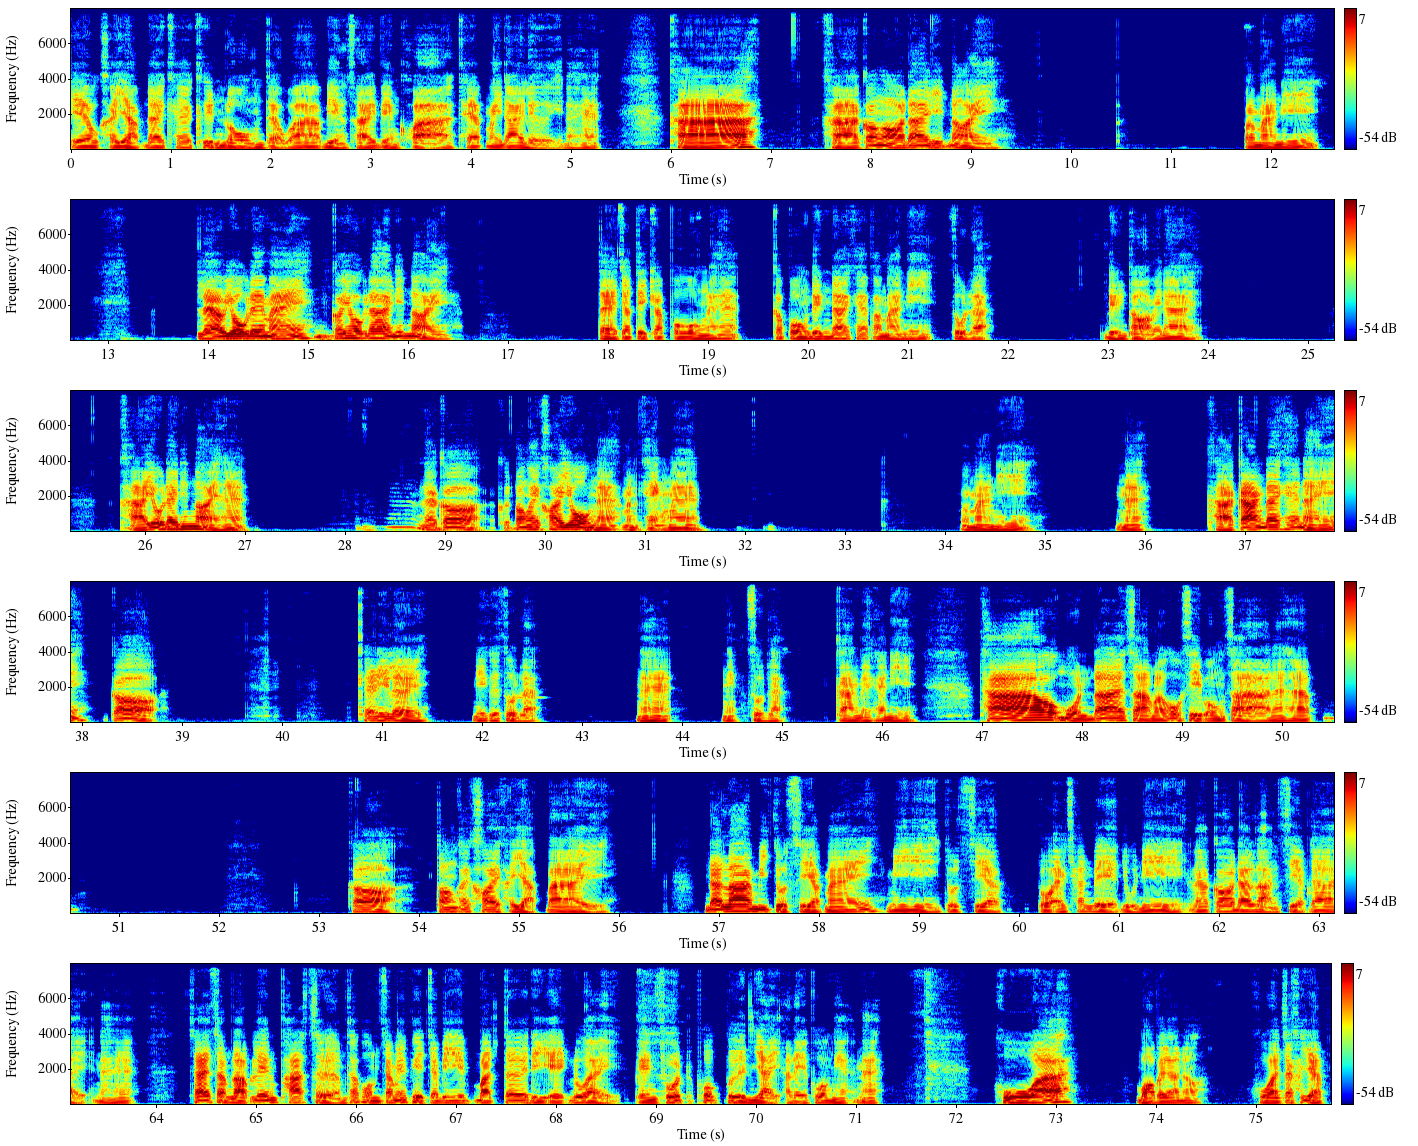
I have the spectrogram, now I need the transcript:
เอวขยับได้แค่ขึ้นลง แต่ว่าเบี่ยงซ้ายเบี่ยงขวาแทบไม่ได้เลยนะฮะ ขา ขาก็งอได้นิดหน่อย ประมาณนี้ แล้วโยกได้ไหม ก็โยกได้นิดหน่อย แต่จะติดกระโปรงนะฮะ กระโปรงดึงได้แค่ประมาณนี้สุดละ ดึงต่อไม่ได้ ขาโยกได้นิดหน่อยฮะ แล้วก็ต้องค่อยๆโยกนะ มันแข็งมาก ประมาณนี้นะ ขากลางได้แค่ไหน ก็ แค่นี้เลย นี่คือสุดละนะฮะเนี่ยสุดละกลางได้แค่นี้ เท้าหมุนได้สามร้อยหกสิบองศานะครับ ก็ต้องค่อยๆขยับไป ด้านล่างมีจุดเสียบไหม มีจุดเสียบตัว Action Base อยู่นี่ แล้วก็ด้านหลังเสียบได้นะฮะ ใช้สำหรับเล่นพาร์ทเสริม ถ้าผมจำไม่ผิดจะมี Butter DX ด้วย เป็นชุดพวกปืนใหญ่อะไรพวกเนี้ยนะ หัว บอกไปแล้วเนาะหัวจะขยับ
